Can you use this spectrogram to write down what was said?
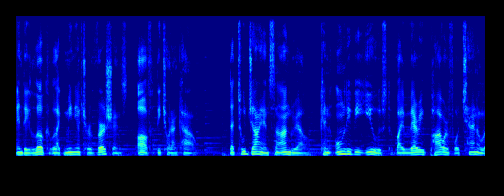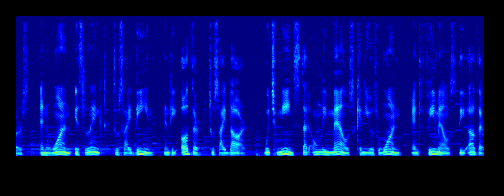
and they look like miniature versions of the Choedan Kal. The two giant sa'angreal can only be used by very powerful channelers and one is linked to saidin and the other to saidar, which means that only males can use one and females the other.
